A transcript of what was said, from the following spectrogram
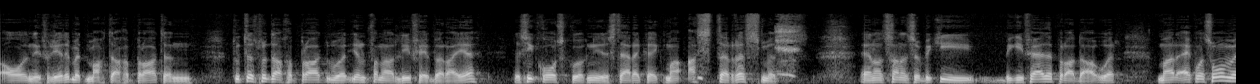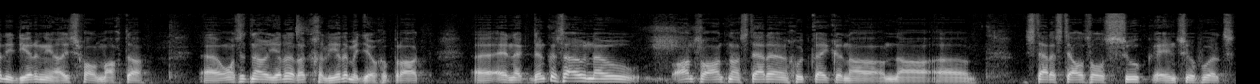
al in die verlede met Magda gepraat en toe het ons met haar gepraat oor een van haar liefhebberye. Dis nie kos kook nie, dis sterre kyk, maar asterismes. En ons gaan net so 'n bietjie bietjie verder praat daaroor, maar ek was sommer met die deur in die huis val Magda. Uh, ons het nou 'n hele ruk gelede met jou gepraat. Uh, en ek dink as ou nou aand vir aand na sterre en goed kyk en na na uh sterrestelsels soek en so voort.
